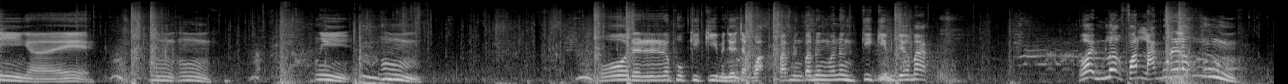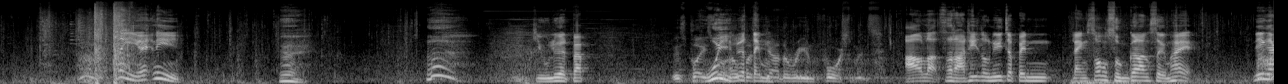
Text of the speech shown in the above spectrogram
นี่ไง อืมอืมนี่ อืมโอ้เดี๋ยวเดี๋ยวเดี๋ยวพวกกีกีมันเยอะจังวะ แป๊บหนึงแป๊บหนึงแป๊บหนึงกีกีมันเยอะมาก เฮ้ยมึงเลิกฟันหลังกูได้แล้ว อืมนี่ไงนี่เฮ้ยเฮ้ยคิวเลือดแป๊บ This place Ui, will help lượt us tìm. gather reinforcements. เอาละสถานที่ตรงนี้จะเป็นแหล่งซ่องสุมกำลังเสริมให้ นี่ไง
